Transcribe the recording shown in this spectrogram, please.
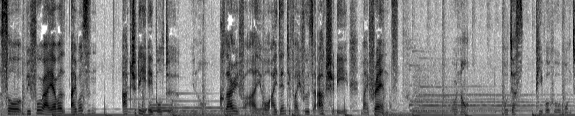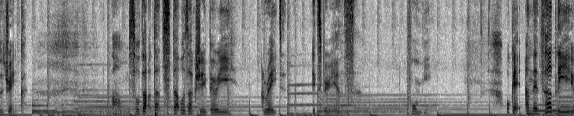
So before I ever I wasn't actually able to, you know, clarify or identify who's actually my friends or not, or just people who want to drink. Um, so that that's that was actually very great experience for me. Okay, and then thirdly,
